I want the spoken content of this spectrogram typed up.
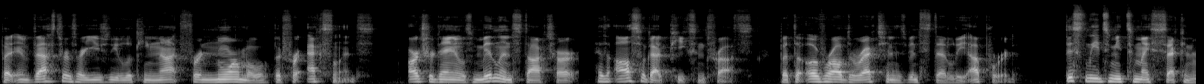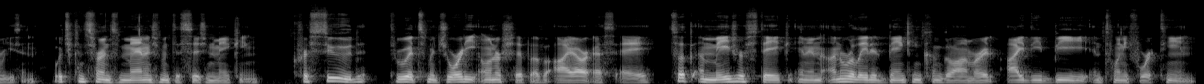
But investors are usually looking not for normal, but for excellence. Archer Daniels Midland stock chart has also got peaks and troughs, but the overall direction has been steadily upward. This leads me to my second reason, which concerns management decision making. Cresud, through its majority ownership of IRSA, took a major stake in an unrelated banking conglomerate, IDB, in 2014.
